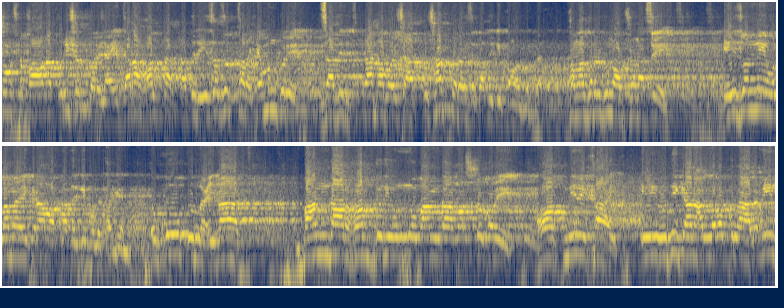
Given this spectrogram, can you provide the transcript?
সমস্ত পাওনা পরিশোধ করে নাই, যারা হকদার, তাদের এজাজত ছাড়া কেমন করে যাদের টাকা পয়সা আত্মসাৎ করা হয়েছে, তাদেরকে ক্ষমা করবেন? ক্ষমা করার কোনো অপশন আছে? এই জন্যে ওলামায়ে আপনাদেরকে বলে থাকেন বান্দার হক যদি অন্য বান্দা নষ্ট করে, হক মেরে খায়, এই অধিকার আল্লাহ রাব্বুল আলামিন,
